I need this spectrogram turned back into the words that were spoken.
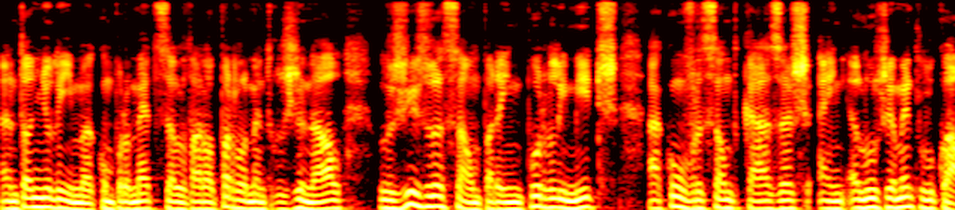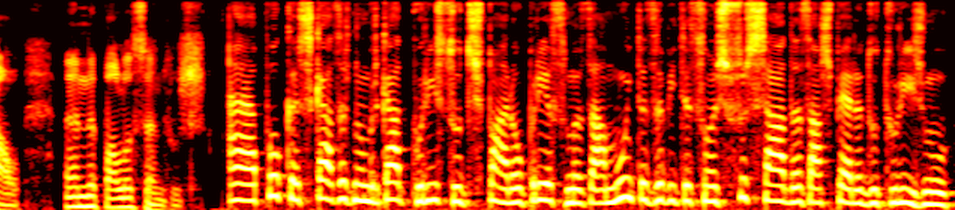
António Lima compromete-se a levar ao Parlamento Regional legislação para impor limites à conversão de casas em alojamento local. Ana Paula Santos. Há poucas casas no mercado, por isso dispara o preço, mas há muitas habitações fechadas à espera do turismo.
